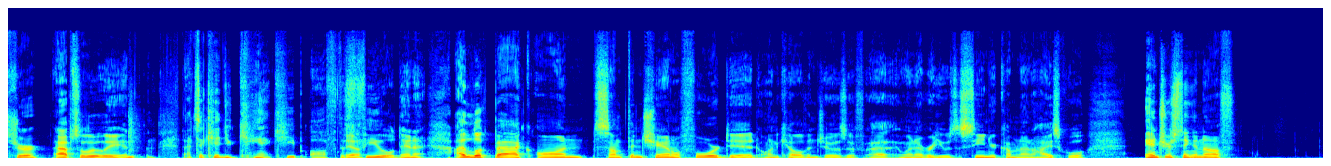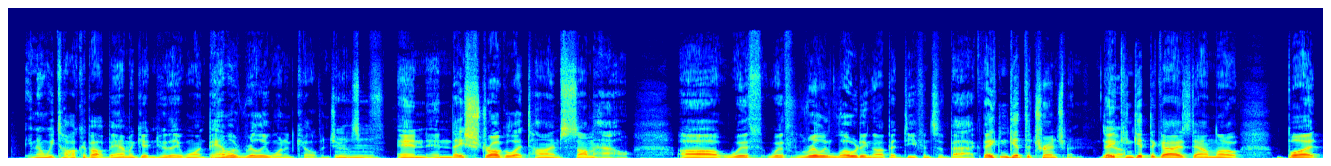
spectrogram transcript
Sure, absolutely, and that's a kid you can't keep off the yeah. field. And I, I, look back on something Channel Four did on Kelvin Joseph uh, whenever he was a senior coming out of high school. Interesting enough, you know, we talk about Bama getting who they want. Bama really wanted Kelvin Joseph, mm -hmm. and and they struggle at times somehow uh, with with really loading up at defensive back. They can get the trenchmen, they yeah. can get the guys down low, but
